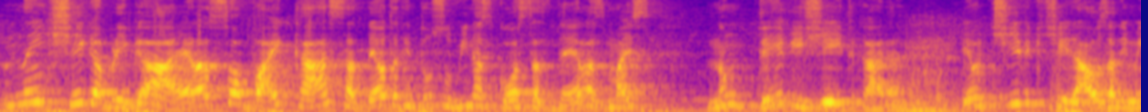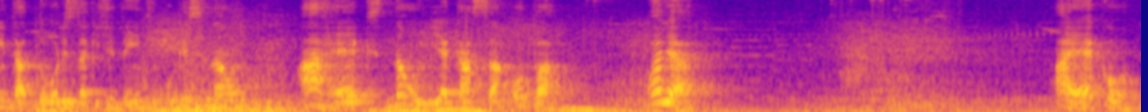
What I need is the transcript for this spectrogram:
nem chega a brigar, ela só vai e caça. A Delta tentou subir nas costas delas, mas não teve jeito, cara. Eu tive que tirar os alimentadores daqui de dentro, porque senão a Rex não ia caçar. Opa, olha. A Echo.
